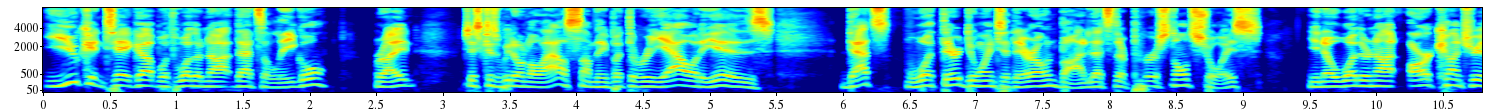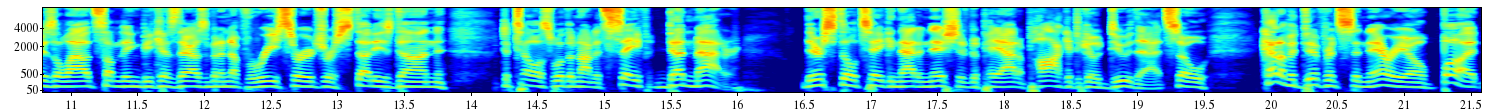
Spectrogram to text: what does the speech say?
you can take up with whether or not that's illegal, right? Just because we don't allow something. But the reality is that's what they're doing to their own body. That's their personal choice. You know, whether or not our country has allowed something because there hasn't been enough research or studies done to tell us whether or not it's safe, doesn't matter. They're still taking that initiative to pay out of pocket to go do that. So, kind of a different scenario. But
